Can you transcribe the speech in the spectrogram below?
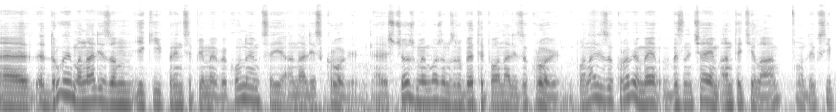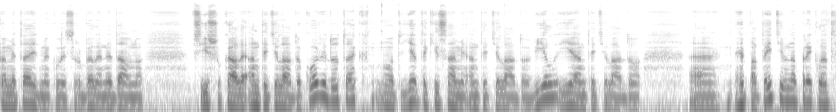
Е, Другим аналізом, який в принципі ми виконуємо, це є аналіз крові. Що ж ми можемо зробити по аналізу крові? По аналізу крові ми визначаємо антитіла. От як всі пам'ятають, ми колись робили недавно. Всі шукали антитіла до ковіду. Так, от є такі самі антитіла до ВІЛ, є антитіла до е, гепатитів, наприклад,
